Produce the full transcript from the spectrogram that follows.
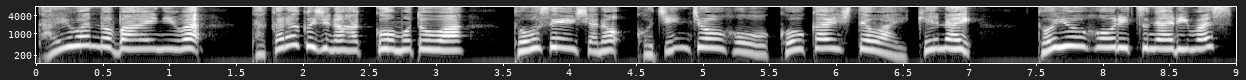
台湾の場合には宝くじの発行元は当選者の個人情報を公開してはいけないという法律があります。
